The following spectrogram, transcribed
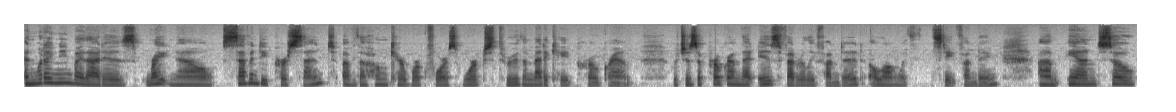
And what I mean by that is right now, 70% of the home care workforce works through the Medicaid program, which is a program that is federally funded along with state funding. Um, and so,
